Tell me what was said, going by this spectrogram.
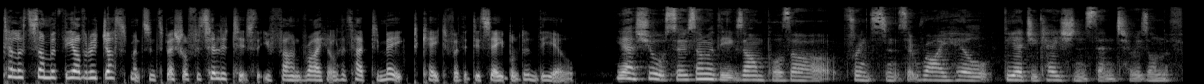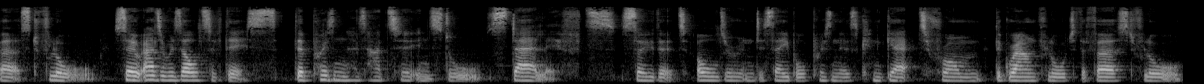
tell us some of the other adjustments and special facilities that you found Rye Hill has had to make to cater for the disabled and the ill? Yeah, sure. So some of the examples are, for instance, at Rye Hill, the education centre is on the first floor. So as a result of this, the prison has had to install stair lifts so that older and disabled prisoners can get from the ground floor to the first floor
